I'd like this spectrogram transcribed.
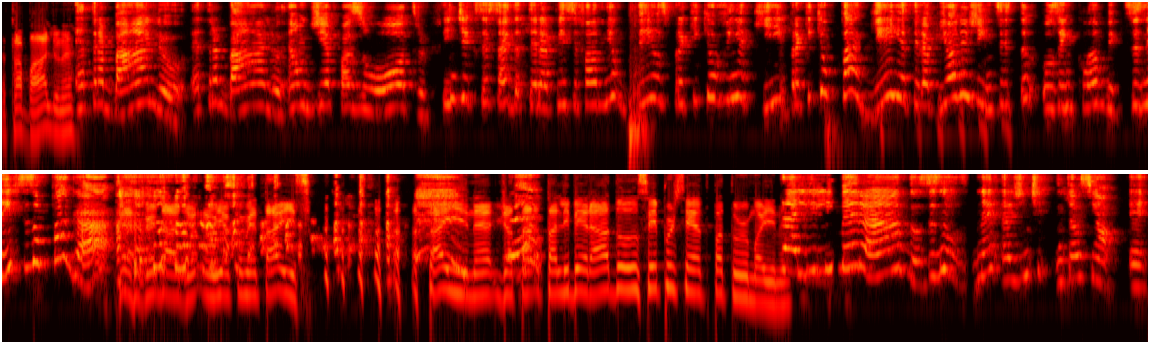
É trabalho, né? É trabalho, é trabalho, é um dia após o outro. Tem dia que você sai da terapia e você fala: Meu Deus, pra que, que eu vim aqui? Pra que, que eu paguei a terapia? Olha, gente, vocês os em clube, vocês nem precisam pagar. É verdade, eu- eu ia comentar isso. tá aí, né? Já tá, tá liberado 100% pra turma aí, né? Tá ali liberado. Vocês não, né? A gente, então assim, ó, é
